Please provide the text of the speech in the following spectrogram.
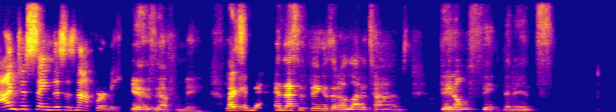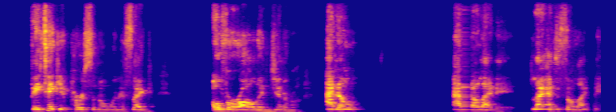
I'm just saying this is not for me. Yeah, it's not for me. Like, and, and that's the thing is that a lot of times they don't think that it's, they take it personal when it's like overall in general. I don't, I don't like that. Like, I just don't like that.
